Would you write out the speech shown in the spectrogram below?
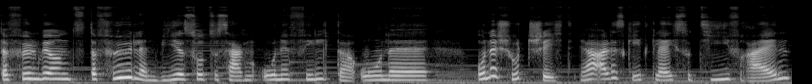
Da fühlen wir uns, da fühlen wir sozusagen ohne Filter, ohne, ohne Schutzschicht. Ja, alles geht gleich so tief rein.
